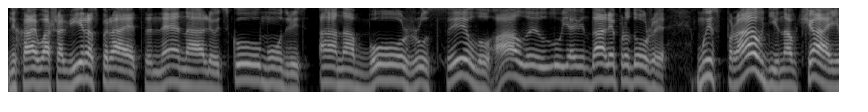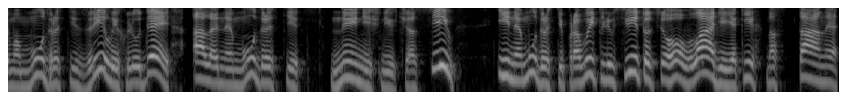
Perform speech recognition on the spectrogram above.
Нехай ваша віра спирається не на людську мудрість, а на Божу силу. Галилуя! Він далі продовжує. Ми справді навчаємо мудрості зрілих людей, але не мудрості нинішніх часів і не мудрості правителів світу цього владі, яких настане,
